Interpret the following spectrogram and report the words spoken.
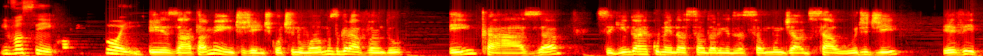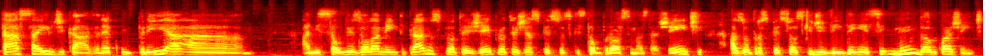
E você, como foi? Exatamente, gente. Continuamos gravando em casa, seguindo a recomendação da Organização Mundial de Saúde de evitar sair de casa, né? Cumprir a, a, a missão do isolamento para nos proteger e proteger as pessoas que estão próximas da gente, as outras pessoas que dividem esse mundão com a gente.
